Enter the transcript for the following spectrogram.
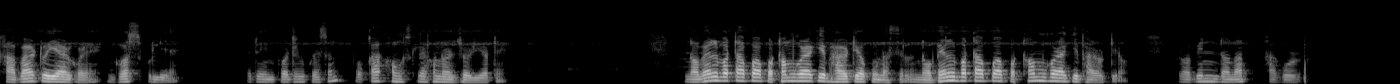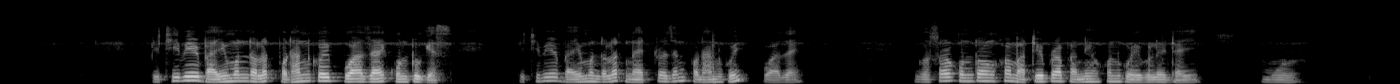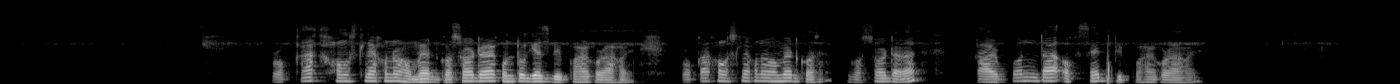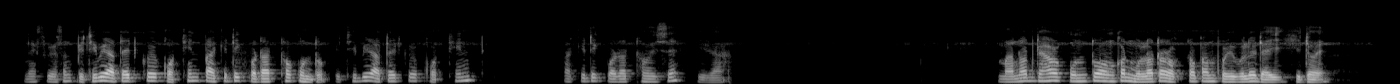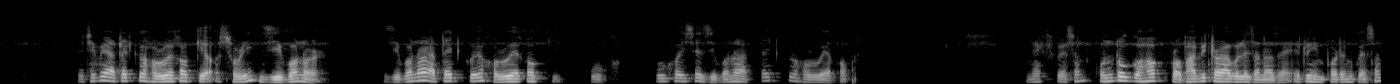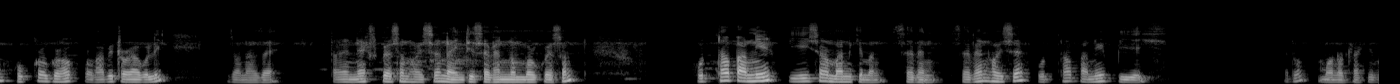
খাবাৰ তৈয়াৰ কৰে? গছপুলিয়ে। এইটো ইম্পৰ্টেণ্ট কুৱেশ্যন প্ৰকাশ সংশ্লেষণৰ জৰিয়তে। নবেল বঁটা পোৱা প্ৰথমগৰাকী ভাৰতীয় কোন আছিল? নবেল বঁটা পোৱা প্ৰথমগৰাকী ভাৰতীয় ৰবীন্দ্ৰনাথ ঠাকুৰ। পৃথিৱীৰ বায়ুমণ্ডলত প্ৰধানকৈ পোৱা যায় কোনটো গেছ? পৃথিৱীৰ বায়ুমণ্ডলত নাইট্ৰজেন প্ৰধানকৈ পোৱা যায়। গছৰ কোনটো অংশ মাটিৰ পৰা পানী শোষণ কৰিবলৈ দায়ী? মূৰ। প্ৰকাশ সংশ্লেষণৰ সময়ত গছৰ দ্বাৰা কোনটো গেছ ব্যৱহাৰ কৰা হয়? প্ৰকাশ সংশ্লেষণৰ সময়ত গছ গছৰ দ্বাৰা কাৰ্বন ডাই অক্সাইড ব্যৱহাৰ কৰা হয়। নেক্সট কুৱেশ্যন পৃথিৱীৰ আটাইতকৈ কঠিন প্ৰাকৃতিক পদাৰ্থ কোনটো? পৃথিৱীৰ আটাইতকৈ কঠিন প্ৰাকৃতিক পদাৰ্থ হৈছে হীৰা। মানৱ দেহৰ কোনটো অংশত মূলতঃ ৰক্তপাম কৰিবলৈ দায়ী? হৃদয়। পৃথিৱীৰ আটাইতকৈ সৰু একক কি চৰি জীৱনৰ। জীৱনৰ আটাইতকৈ সৰু একক কি? কোষ। কোষ হৈছে জীৱনৰ আটাইতকৈ সৰু একক। নেক্সট কুৱেশ্যন কোনটো গ্ৰহক প্ৰভাৱী তৰা বুলি জনা যায়? এইটো ইম্পৰ্টেণ্ট কুৱেশ্যন শুক্ৰ গ্ৰহক প্ৰভাৱী তৰা বুলি জনা যায়। তাৰে নেক্সট কুৱেশ্যন হৈছে নাইণ্টি ছেভেন নম্বৰ কুৱেশ্যন শুদ্ধ পানীৰ পি এইচৰ মান কিমান? ছেভেন ছেভেন হৈছে শুদ্ধ পানীৰ পি এইচ এইটো মনত ৰাখিব।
